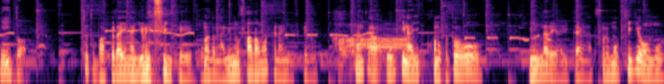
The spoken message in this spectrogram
い。いいと。ちょっと莫大な夢すぎて、まだ何も定まってないんですけど、なんか大きな一個のことをみんなでやりたいな。とそれも企業も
